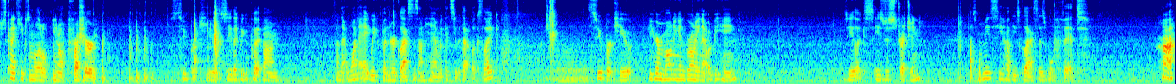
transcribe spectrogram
Just kind of keeps them a little, you know, fresher. Super cute. See, like we could put, um, on that one egg, we could put nerd glasses on him. We could see what that looks like. Super cute. If you hear moaning and groaning, that would be Hank. He likes, he's just stretching. So let me see how these glasses will fit. Huh,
